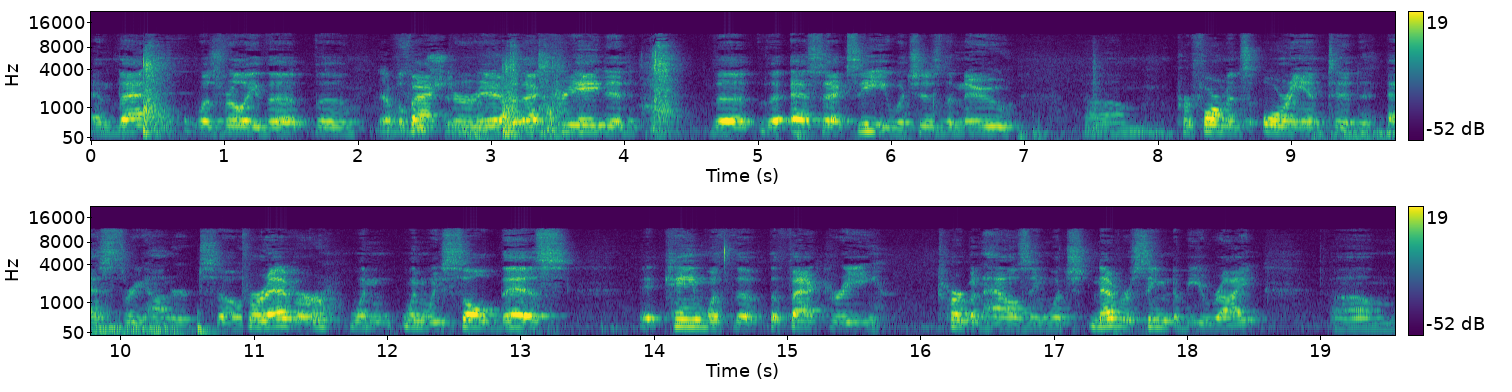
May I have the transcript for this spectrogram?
and that was really the the Evolution. factor. Yeah, that created the the SXE, which is the new um, performance-oriented S300. So forever, when when we sold this, it came with the the factory turbine housing, which never seemed to be right. Um,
